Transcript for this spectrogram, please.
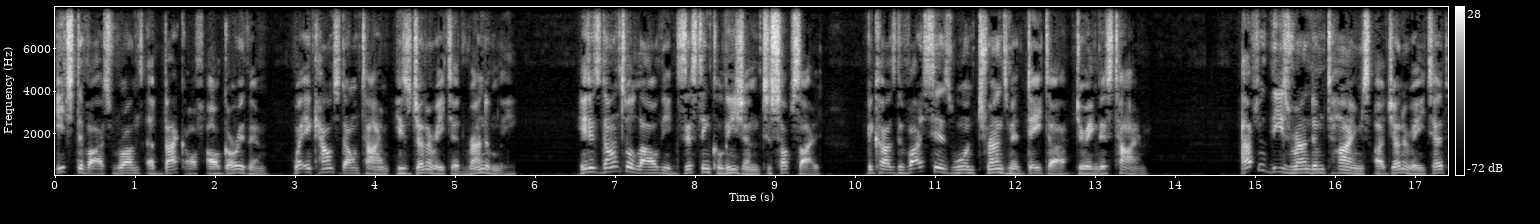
each device runs a back-off algorithm where a countdown time is generated randomly. It is done to allow the existing collision to subside because devices won't transmit data during this time. After these random times are generated,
